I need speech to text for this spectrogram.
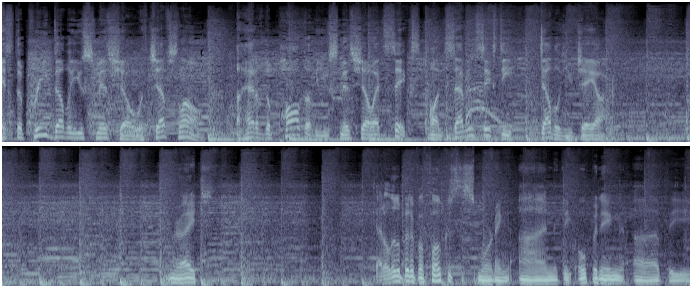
It's the pre W. Smith Show with Jeff Sloan, ahead of the Paul W. Smith Show at 6 on 760 WJR. All right. Got a little bit of a focus this morning on the opening of the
